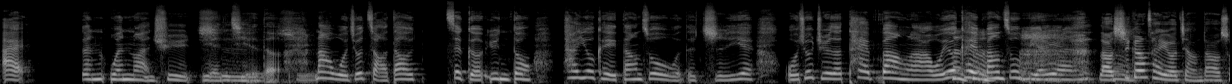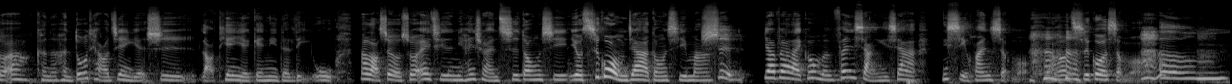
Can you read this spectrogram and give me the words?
爱跟温暖去连接的。那我就找到。这个运动，它又可以当做我的职业，我就觉得太棒了，我又可以帮助别人。老师刚才有讲到说啊，可能很多条件也是老天爷给你的礼物。那老师有说，哎，其实你很喜欢吃东西，有吃过我们家的东西吗？是，要不要来跟我们分享一下你喜欢什么，然后吃过什么？嗯。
